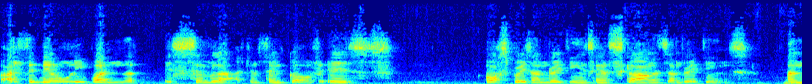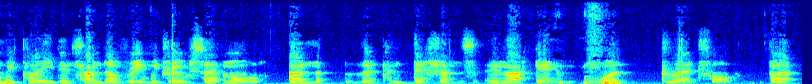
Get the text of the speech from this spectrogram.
I think the only one that is similar I can think of is Ospreys under 18s against Scarlets under 18s. And we played in Llandovery and we drew 7 all. And the conditions in that game were dreadful. But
